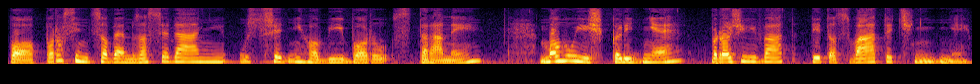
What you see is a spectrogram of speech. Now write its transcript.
po prosincovém zasedání ústředního výboru strany mohu již klidně prožívat tyto sváteční dny.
